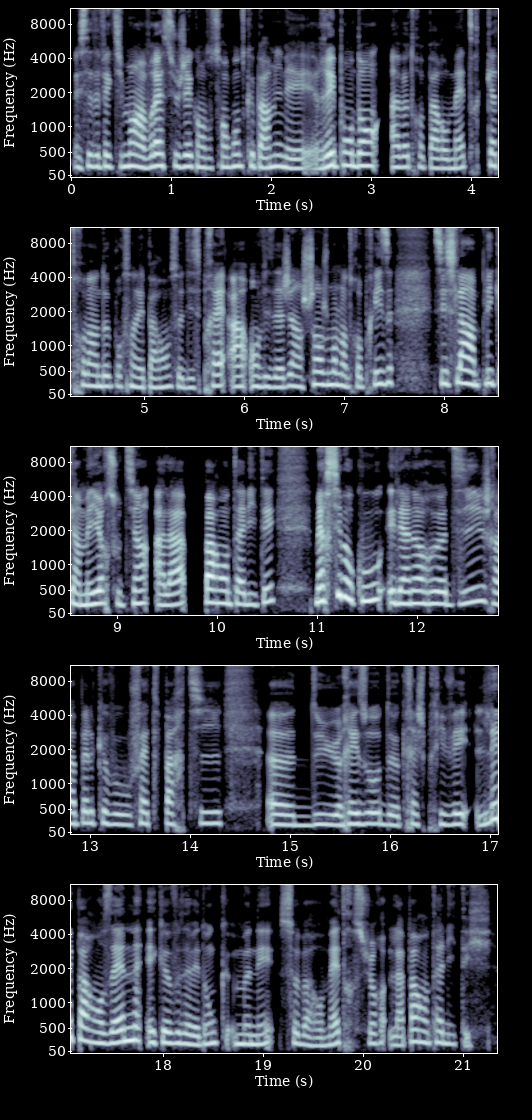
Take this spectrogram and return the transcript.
Et c'est effectivement un vrai sujet quand on se rend compte que parmi les répondants à votre baromètre, 82% des parents se disent prêts à envisager un changement d'entreprise si cela implique un meilleur soutien à la parentalité. Merci beaucoup, Eleanor Ruodzi. Je rappelle que vous faites partie euh, du réseau de crèches privées Les Parents Zen et que vous avez donc mené ce baromètre sur la parentalité.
